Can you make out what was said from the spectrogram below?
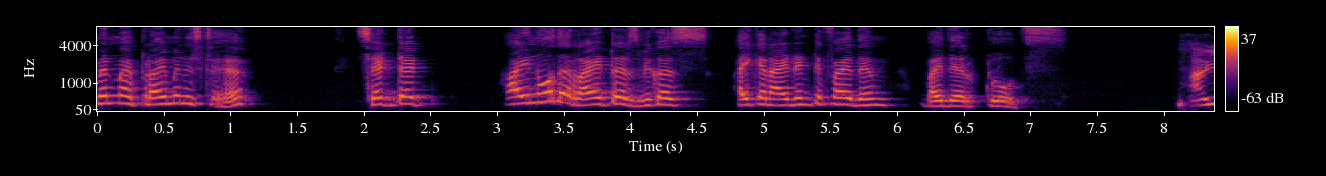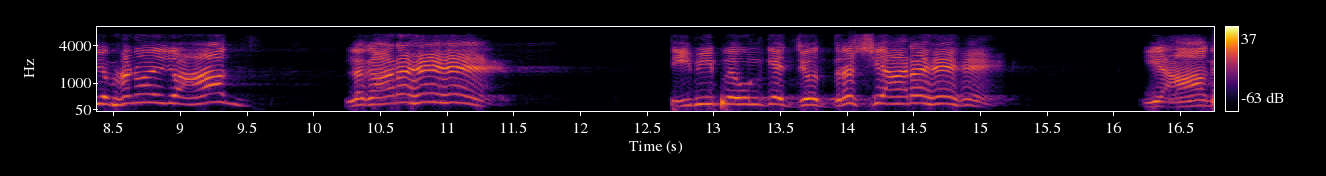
when my prime minister said that I know the writers because I can identify them by their clothes. भाइयों बहनों ये जो आग लगा रहे हैं टीवी पे उनके जो दृश्य आ रहे हैं ये आग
